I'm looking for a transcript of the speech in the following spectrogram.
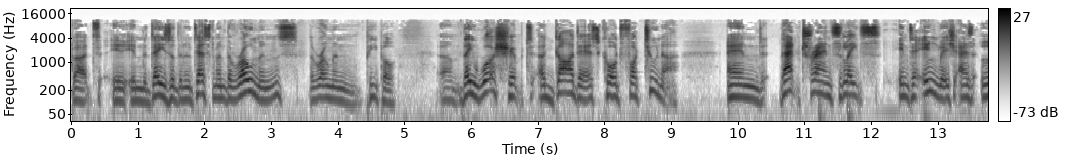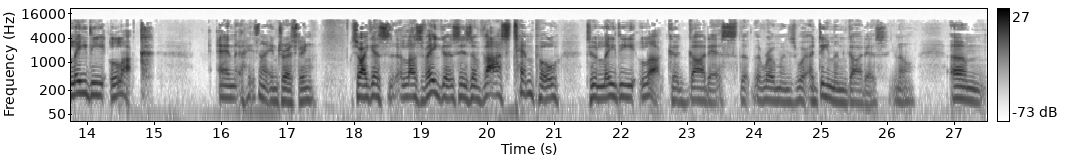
but in, the days of the New Testament, the Romans, the Roman people, um, they worshipped a goddess called Fortuna. And that translates into English as Lady Luck. And isn't that interesting? So I guess Las Vegas is a vast temple to Lady Luck, a goddess that the Romans were, a demon goddess, you know. Um,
